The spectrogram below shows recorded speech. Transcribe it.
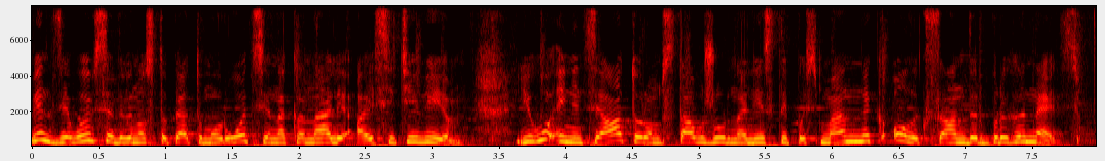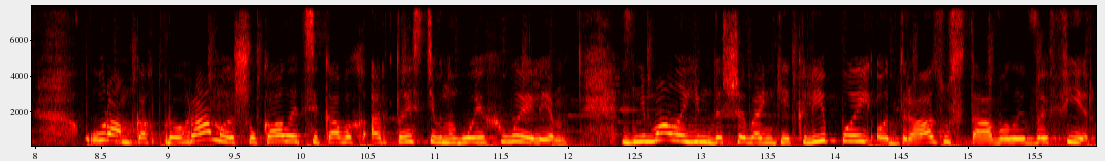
Він з'явився в 95-му році на каналі ICTV. Його ініціатором став журналіст і письменник Олександр Бригинець. У рамках програми шукали цікавих артистів нової хвилі, знімали їм дешевенькі кліпи й одразу ставили в ефір.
